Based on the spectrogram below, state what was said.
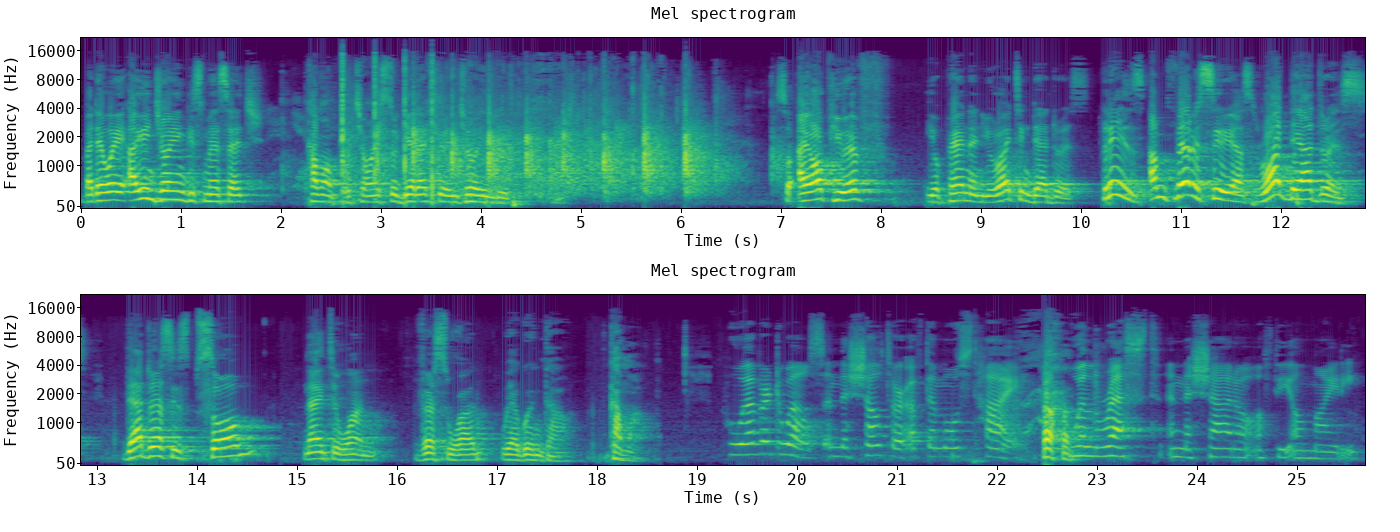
By the way, are you enjoying this message? Come on, put your hands together if you're enjoying this. So I hope you have your pen and you're writing the address. Please, I'm very serious. Write the address. The address is Psalm 91, verse 1. We are going down. Come on. Whoever dwells in the shelter of the Most High will rest in the shadow of the Almighty.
